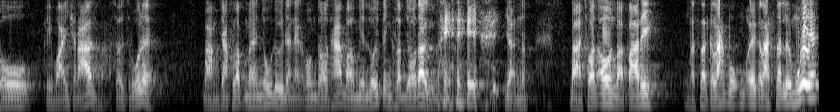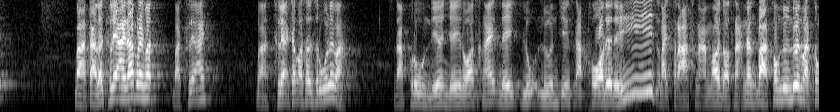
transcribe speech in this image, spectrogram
កូគេវាយច្រើនអត់សូវស្រួលទេបាទម្ចាស់ក្លឹបមែនយូឌឺដែលអ្នកគ្រប់តថាបើមានលុយទិញក្លឹបយកទៅយ៉ានុតបាទឈွန်អូនបាទប៉ារីសមួយស្និតកន្លះបូកអេកន្លះស្និតលើមួយ បាទតែឥឡូវធ្លាក់អីដែរប្រិមិត្តបាទធ្លាក់អីបាទធ្លាក់ចឹងអត់សូវស្រួលទេបាទស្ដាប់គ្រូឥណ្ឌានិយាយរាល់ថ្ងៃដេកលក់លឿនជាងស្ដាប់ធម៌ទៀតអីស្ដាច់ស្រាឆ្នាំហើយដល់ថ្នាក់ហ្នឹងបាទសុំលឿនលឿនបាទសុំ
